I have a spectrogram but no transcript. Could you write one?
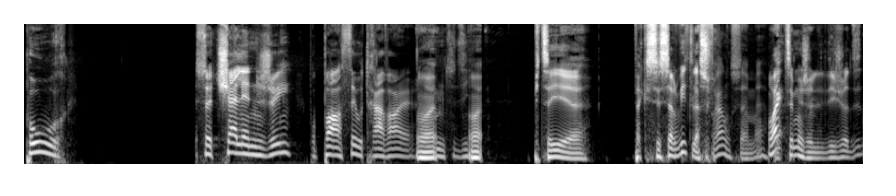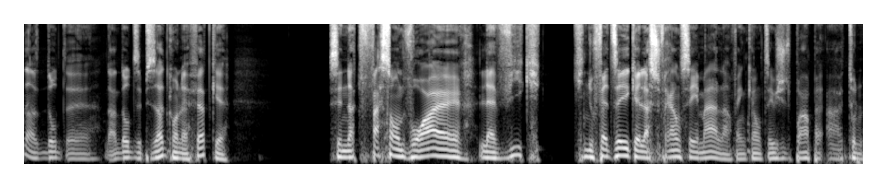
pour se challenger pour passer au travers, Ouais. comme tu dis. Ouais. Puis tu sais, euh, fait que c'est servi de la souffrance, finalement. Fait Ouais. que, tu sais, moi, je l'ai déjà dit dans d'autres euh, dans d'autres épisodes qu'on a fait que c'est notre façon de voir la vie qui, qui nous fait dire que la souffrance c'est mal, en fin de compte. Je dis pas, en tout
